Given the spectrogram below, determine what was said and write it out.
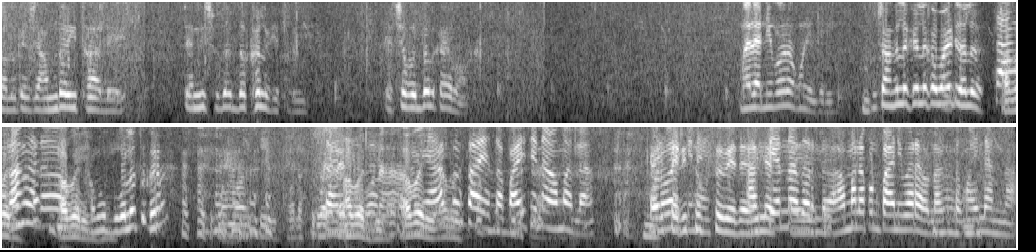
तालुक्याचे आमदार इथं आले त्यांनी सुद्धा दखल घेतली. याच्याबद्दल काय भावना? मला नाही बोला कोणीतरी. चांगलं केलं का वाईट झालं? आभारी. हा, मग बोला तर खरं. आभारी. आभारी. असं सहायता पाहिजे ना आम्हाला. आज त्यांना धरलं आम्हाला पण पाणी भरावं लागतं महिलांना.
